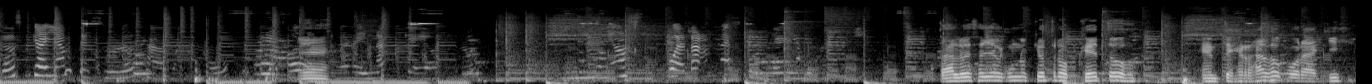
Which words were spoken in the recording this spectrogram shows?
Los que hayan tesoros abajo. O Eh. de arena que otros niños puedan esconder. Tal vez hay alguno que otro objeto enterrado por aquí.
